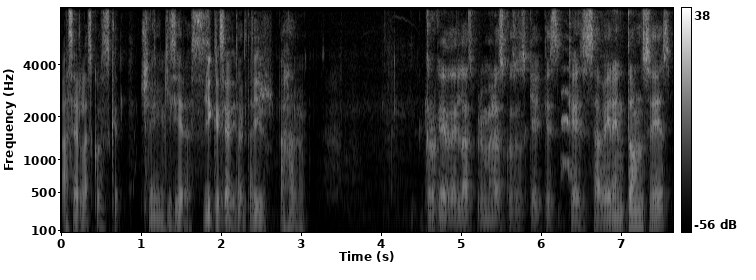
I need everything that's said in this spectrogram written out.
hacer las cosas que Sí. quisieras. Y que sea intentar. divertido. Ajá. Creo que de las primeras cosas que hay que, que saber entonces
